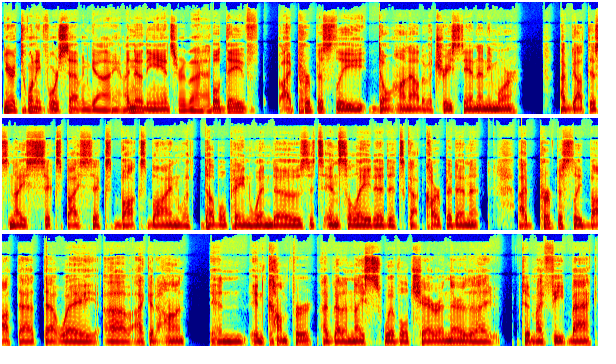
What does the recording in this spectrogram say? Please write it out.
You're a 24 7 guy. I know the answer to that. Well, Dave, I purposely don't hunt out of a tree stand anymore. I've got this nice six by six box blind with double pane windows. It's insulated. It's got carpet in it. I purposely bought that that way uh, I could hunt in in comfort. I've got a nice swivel chair in there that I tip my feet back.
